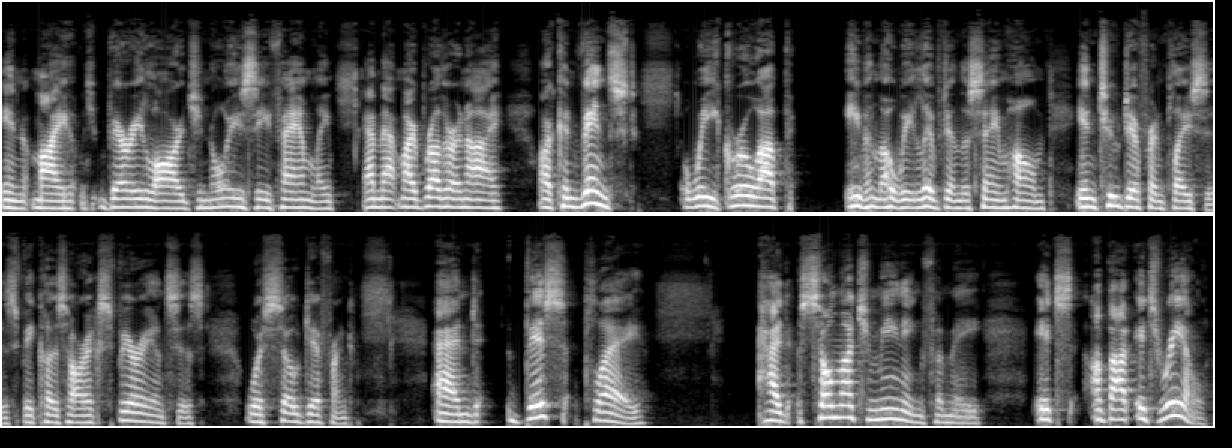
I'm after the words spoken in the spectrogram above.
in my very large, noisy family, and that my brother and I are convinced we grew up, even though we lived in the same home, in two different places because our experiences were so different. And this play had so much meaning for me. It's about, it's real.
